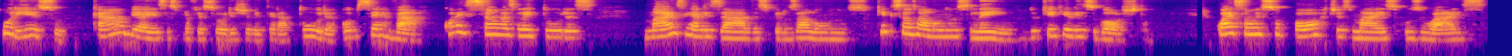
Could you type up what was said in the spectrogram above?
Por isso, cabe a esses professores de literatura observar quais são as leituras mais realizadas pelos alunos, o que, que seus alunos leem, do que, que eles gostam, quais são os suportes mais usuais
